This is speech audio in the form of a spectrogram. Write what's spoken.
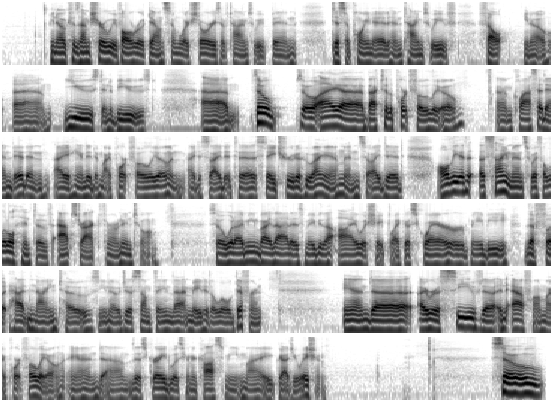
you know, because I'm sure we've all wrote down similar stories of times we've been disappointed and times we've felt, you know, um, used and abused. Um, so, so I uh, back to the portfolio um, class had ended and I handed in my portfolio and I decided to stay true to who I am. And so I did all the assignments with a little hint of abstract thrown into them. So, what I mean by that is maybe the eye was shaped like a square, or maybe the foot had nine toes, you know, just something that made it a little different. And uh, I received uh, an F on my portfolio, and um, this grade was going to cost me my graduation. So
